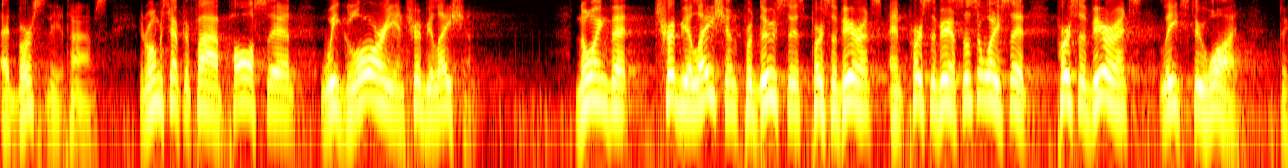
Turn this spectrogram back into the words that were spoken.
adversity at times. In Romans chapter 5, Paul said, We glory in tribulation, knowing that tribulation produces perseverance, and perseverance, listen to what he said perseverance leads to what? To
